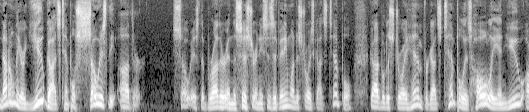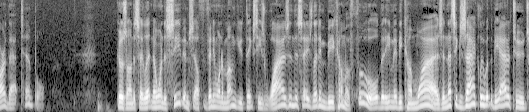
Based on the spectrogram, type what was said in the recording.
not only are you God's temple, so is the other. So is the brother and the sister. And he says, if anyone destroys God's temple, God will destroy him, for God's temple is holy, and you are that temple. Goes on to say, Let no one deceive himself. If anyone among you thinks he's wise in this age, let him become a fool that he may become wise. And that's exactly what the Beatitudes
